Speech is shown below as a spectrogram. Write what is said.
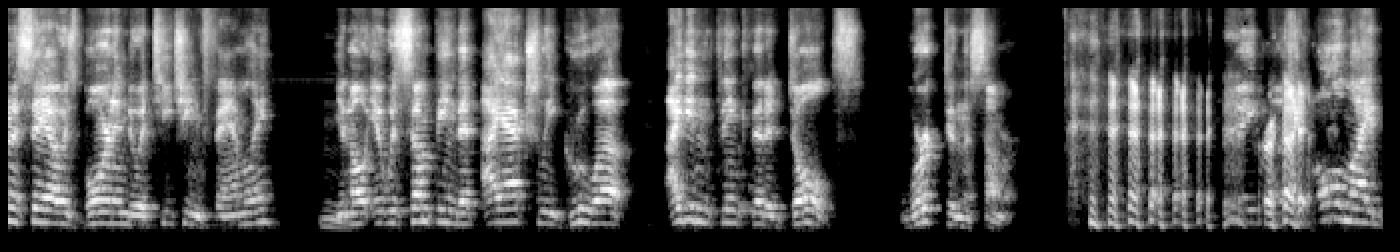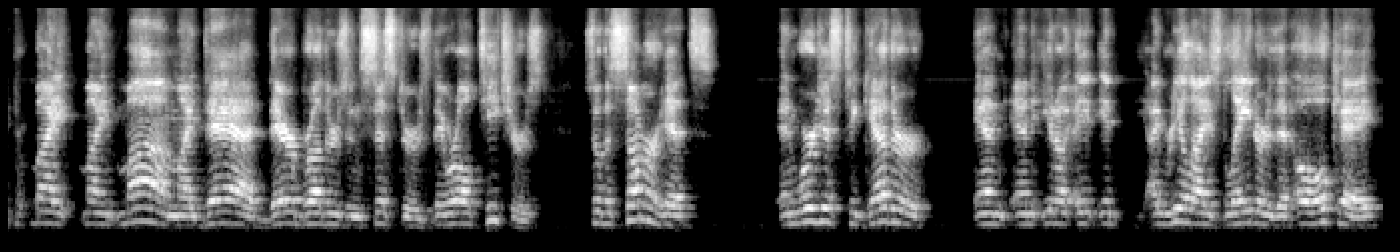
going to say I was born into a teaching family. Mm. You know, it was something that I actually grew up I didn't think that adults worked in the summer. they, right. like all my my my mom, my dad, their brothers and sisters, they were all teachers. So the summer hits, and we're just together. And and you know, it, it I realized later that oh, okay,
